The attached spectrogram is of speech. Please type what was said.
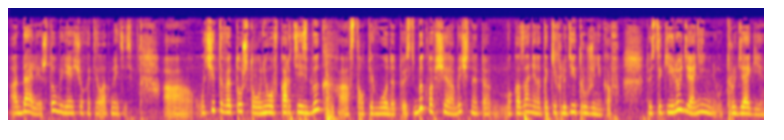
А далее, что бы я еще хотела отметить? А, учитывая то, что у него в карте есть бык а, в столпе года, то есть бык вообще обычно это указание на таких людей тружеников. То есть такие люди, они трудяги,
